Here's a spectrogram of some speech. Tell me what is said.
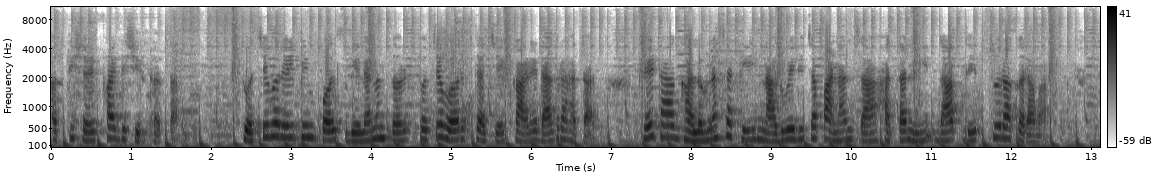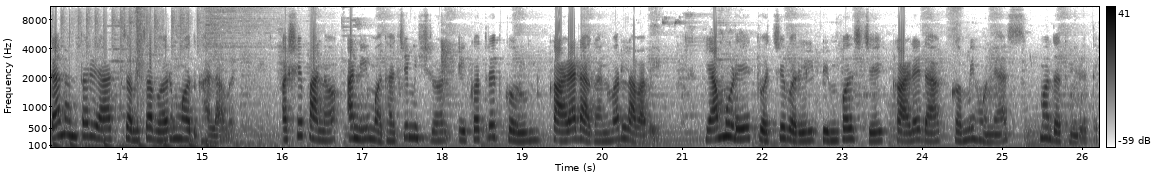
अतिशय फायदेशीर ठरतात. त्वचेवरील पिंपल्स गेल्यानंतर त्वचेवर त्याचे काळे डाग राहतात. हे डाग घालवण्यासाठी नागवेलीच्या पानांचा हातांनी दाब देत चुरा करावा. त्यानंतर यात चमचाभर मध घालावे. असे पानं आणि मधाचे मिश्रण एकत्रित करून काळ्या डागांवर लावावे. यामुळे त्वचेवरील पिंपल्सचे काळे डाग कमी होण्यास मदत मिळते.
